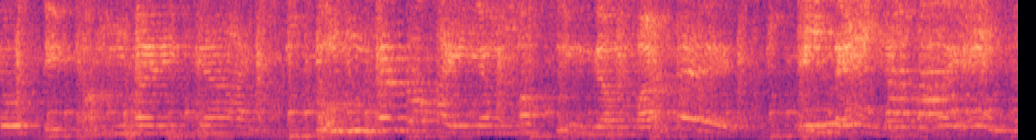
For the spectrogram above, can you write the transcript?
കൂട്ടി കമ്പനിക്കായി മുൻകണ്ടോ അയ്യമ്മ സിംഗം പണ്ട് പിന്നേണ്ട പറയേണ്ട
